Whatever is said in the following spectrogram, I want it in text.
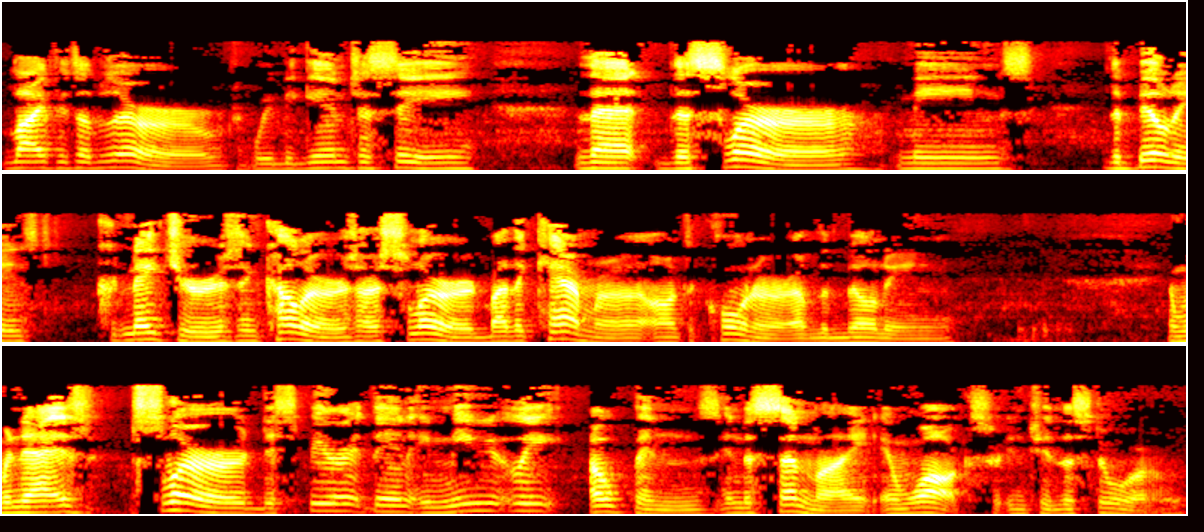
life is observed, we begin to see that the slur means the building's natures and colors are slurred by the camera on the corner of the building. And when that is slurred, the spirit then immediately opens in the sunlight and walks into the store.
